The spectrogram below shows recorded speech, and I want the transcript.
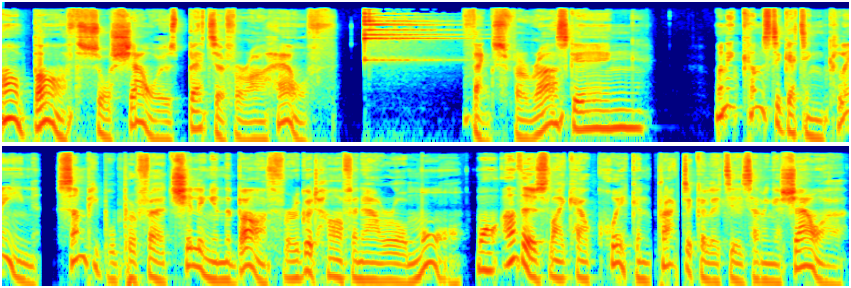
Are baths or showers better for our health? Thanks for asking. When it comes to getting clean, some people prefer chilling in the bath for a good half an hour or more, while others like how quick and practical it is having a shower.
